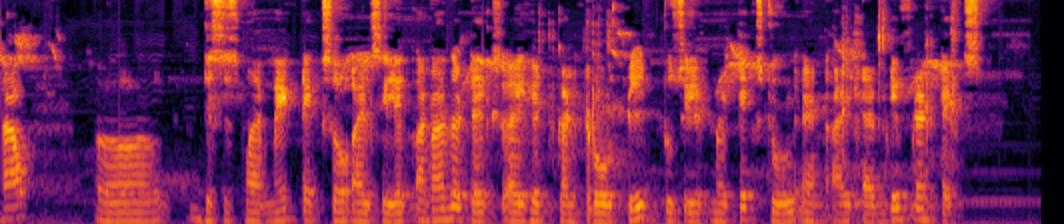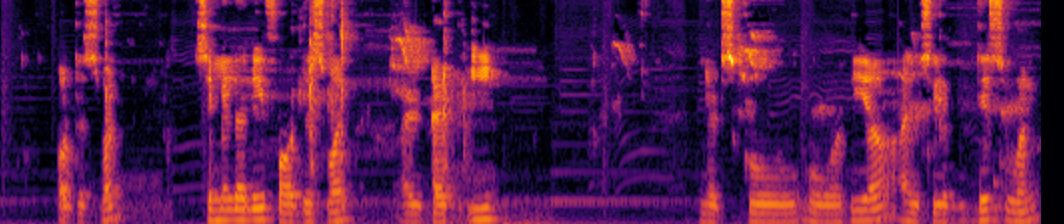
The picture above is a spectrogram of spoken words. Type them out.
Now uh, this is my main text so I'll select another text. I'll hit ctrl T to select my text tool and I type different text for this one. Similarly for this one I'll type E let's go over here. I'll select this one.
